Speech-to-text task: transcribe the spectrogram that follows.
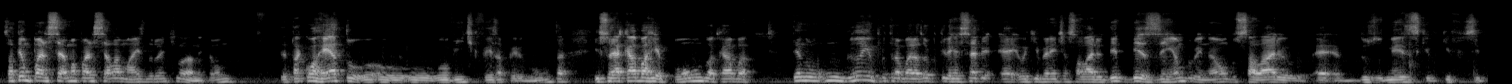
só tem um parcela, uma parcela a mais durante o ano. Então, está correto o, o, o, ouvinte que fez a pergunta. Isso aí acaba repondo, acaba tendo um ganho para o trabalhador, porque ele recebe é, o equivalente ao salário de dezembro e não do salário é, dos meses que, que se,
